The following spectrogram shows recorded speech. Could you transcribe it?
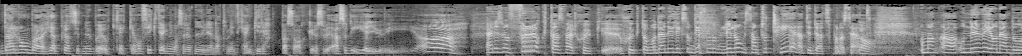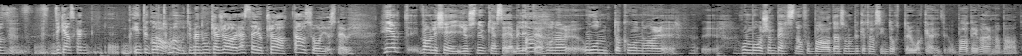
där har hon bara helt plötsligt nu börjat upptäcka, hon fick diagnosen rätt nyligen att hon inte kan greppa saker så. Alltså det är ju, ja. Ja, det är så en fruktansvärd sjuk, eh, sjukdom och den är liksom, det är som att bli långsamt torterad till döds på något sätt. Ja. Och, man, ja, och nu är hon ändå vid ganska, inte gott Ja. mod, men hon kan röra sig och prata och så just nu. Helt vanlig tjej just nu kan jag säga, men lite. Hon har ont och hon har hon mår som bäst när hon får bada så hon brukar ta sin dotter och åka och bada i varma bad.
